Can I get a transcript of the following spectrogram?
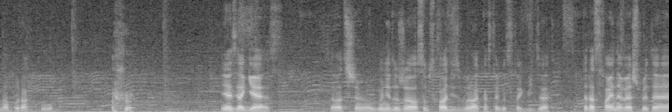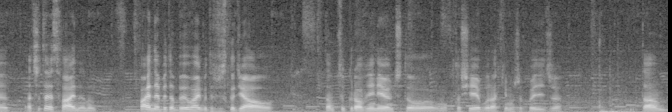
na buraku jest jak jest. Zobaczymy. Ogólnie dużo osób schodzi z buraka, z tego co tak widzę. Teraz fajne weszły te... Znaczy to jest fajne, no. Fajne by to było, jakby to wszystko działało. Tam cukrownie, nie wiem czy to... Kto sieje buraki może powiedzieć, że... Tam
